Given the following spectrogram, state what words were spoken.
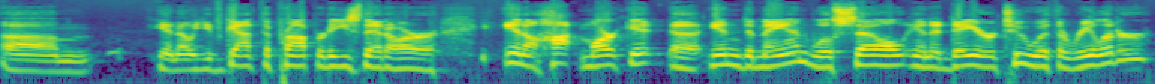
Um, you know, you've got the properties that are in a hot market, uh, in demand, will sell in a day or two with a realtor.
